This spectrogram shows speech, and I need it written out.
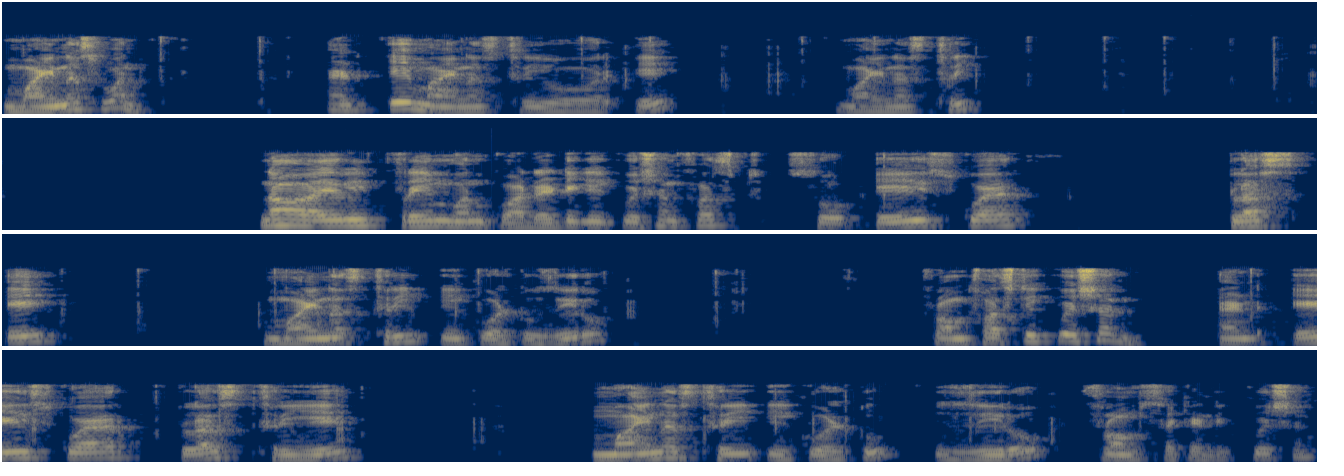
minus 1 and a minus 3 over a minus 3. Now I will frame one quadratic equation first. So a square plus a minus 3 equal to 0 from first equation and a square plus 3a minus 3 equal to 0 from second equation.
